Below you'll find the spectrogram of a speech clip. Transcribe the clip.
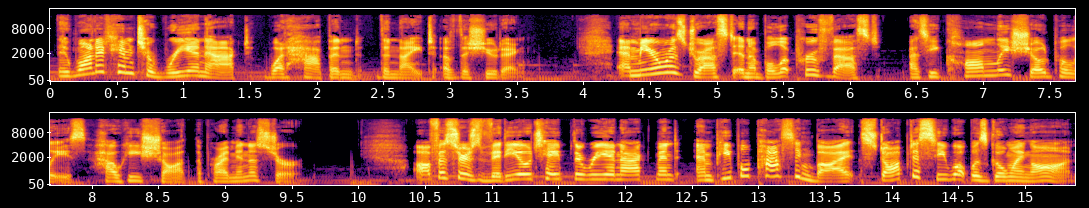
They wanted him to reenact what happened the night of the shooting. Amir was dressed in a bulletproof vest as he calmly showed police how he shot the prime minister. Officers videotaped the reenactment, and people passing by stopped to see what was going on.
